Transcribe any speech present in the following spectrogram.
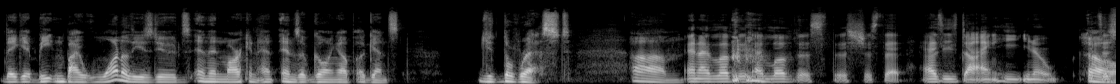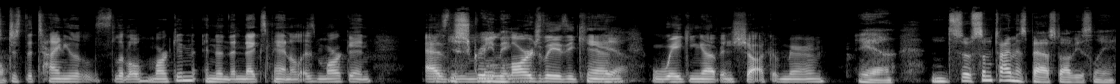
they get beaten by one of these dudes, and then Markin ha- ends up going up against the rest. Um, and I love it. I love this. This just that as he's dying, he you know it's oh. just, Oh. just the tiny little little Markin, and then the next panel is Markin as Just screaming. largely as he can, Yeah. waking up in shock of Marin. Yeah. So some time has passed, obviously.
